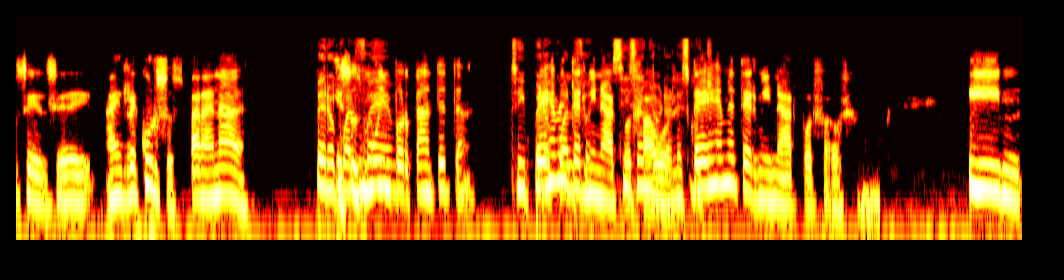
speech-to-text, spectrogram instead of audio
Se, se, hay recursos para nada. Pero Eso es fue? muy importante. Sí, pero Déjeme terminar, Sí, por señora, favor. Déjeme terminar, por favor. Y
